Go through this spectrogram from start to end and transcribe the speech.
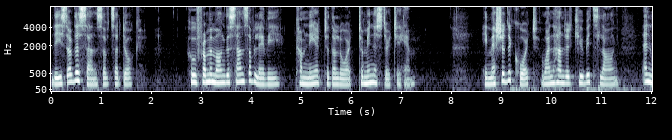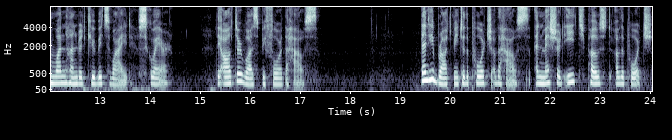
These are the sons of Tzadok, who from among the sons of Levi come near to the Lord to minister to him. He measured the court 100 cubits long and 100 cubits wide, square. The altar was before the house. Then he brought me to the porch of the house and measured each post of the porch,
